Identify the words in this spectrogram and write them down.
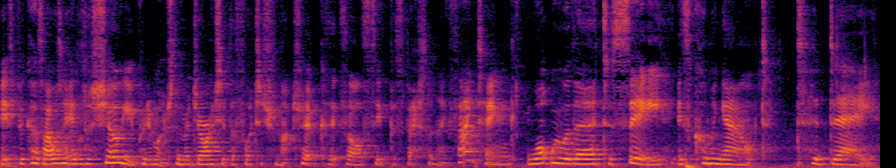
it's because I wasn't able to show you pretty much the majority of the footage from that trip because it's all super special and exciting. What we were there to see is coming out today.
